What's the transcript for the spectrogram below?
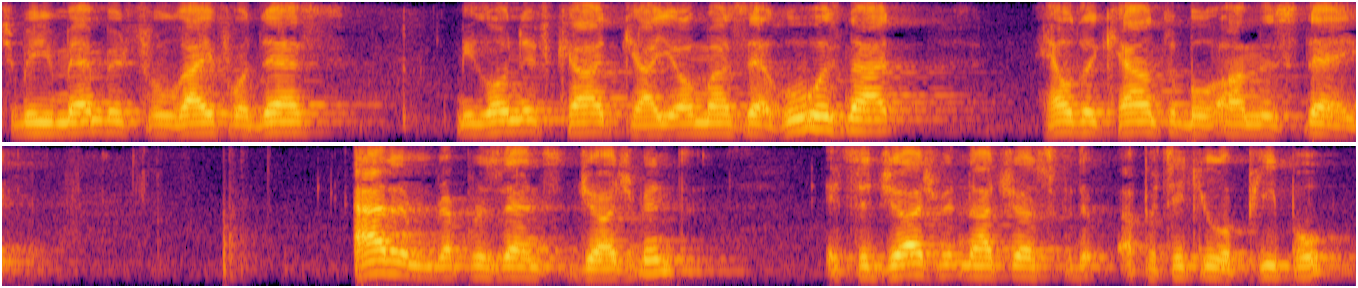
to be remembered for life or death. Milonivkad Kayom Who was not held accountable on this day? Adam represents judgment. It's a judgment not just for the, a particular people.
